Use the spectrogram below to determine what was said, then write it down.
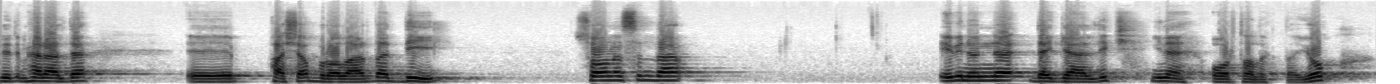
Dedim herhalde e, paşa buralarda değil. Sonrasında evin önüne de geldik. Yine ortalıkta yok.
